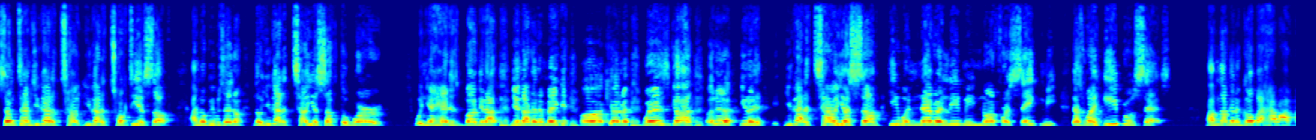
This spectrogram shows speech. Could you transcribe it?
Sometimes you got to tell, you got to talk to yourself. I know people say, no, no, you got to tell yourself the word. When your head is bugging out, you're not going to make it. Oh, I can't. Where's God? Oh, you know, you got to tell yourself, He will never leave me nor forsake me. That's what Hebrews says. I'm not gonna go by how I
